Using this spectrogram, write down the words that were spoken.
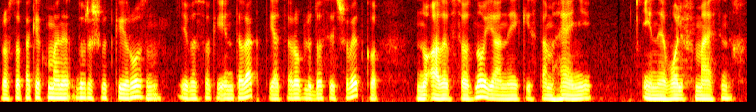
Просто так як у мене дуже швидкий розум і високий інтелект, я це роблю досить швидко, ну але все одно я не якийсь там геній і не Вольф Месінг,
